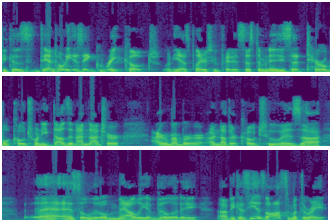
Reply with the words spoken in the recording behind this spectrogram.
because D'Antoni is a great coach when he has players who fit his system, and he's a terrible coach when he doesn't. I'm not sure. I remember another coach who is uh, has a little malleability uh, because he is awesome with the right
